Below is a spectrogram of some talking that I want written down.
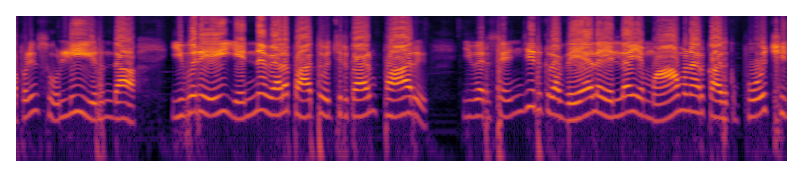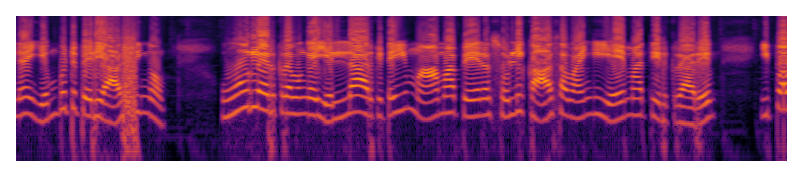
அப்படின்னு சொல்லி இருந்தா இவர் என்ன வேலை பார்த்து வச்சிருக்காருன்னு பாரு. இவர் செஞ்சிருக்கிற வேலையெல்லாம் என் மாமனாருக்கு அதுக்கு போச்சுன்னா எம்புட்டு பெரிய அசிங்கம். ஊரில் இருக்கிறவங்க எல்லார்கிட்டையும் மாமா பேரை சொல்லி காசை வாங்கி ஏமாத்தி இருக்கிறாரு இப்போ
